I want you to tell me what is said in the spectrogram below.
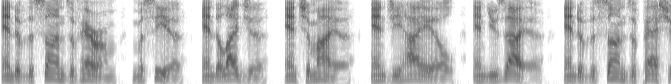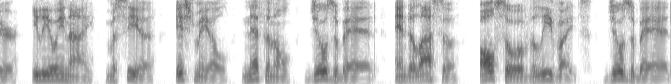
And of the sons of Harim, Maaseiah, and Elijah, and Shemaiah, and Jehiel, and Uzziah, and of the sons of Pashur, Elioenai, Maaseiah, Ishmael, Nethanel, Jozabad, and Elasa, also of the Levites, Jozabad,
